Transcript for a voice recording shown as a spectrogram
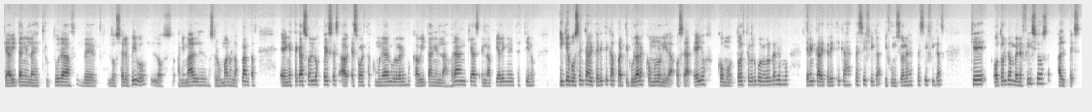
que habitan en las estructuras de los seres vivos, los animales, los seres humanos, las plantas, en este caso, en los peces, son estas comunidades de microorganismos que habitan en las branquias, en la piel y en el intestino, y que poseen características particulares como una unidad. O sea, ellos, como todo este grupo de microorganismos, tienen características específicas y funciones específicas que otorgan beneficios al pez.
